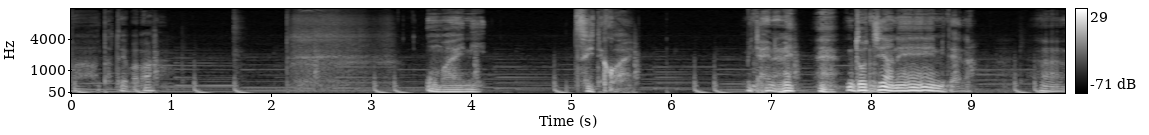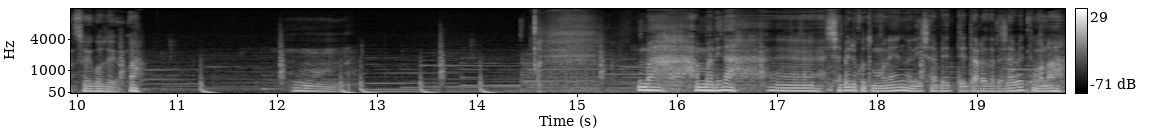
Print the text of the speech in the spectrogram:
まあ、例えばな。お前についてこい。みたいなね。どっちやね？みたいな。うん、そういうことよな。うん。まあ、あんまりな、喋、うん、ることもねえのに喋ってだらだら喋ってもな、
